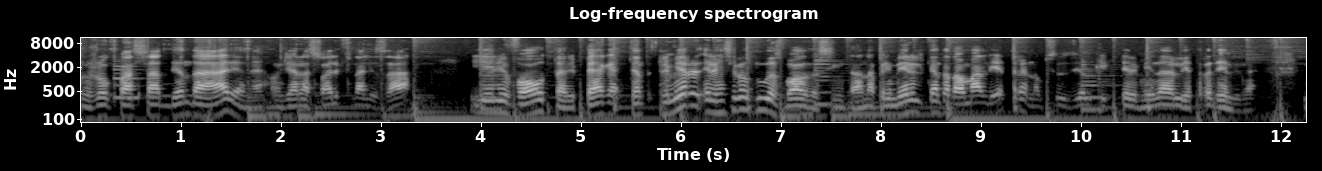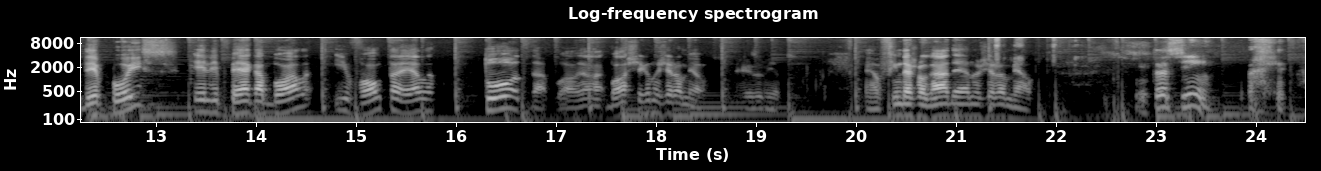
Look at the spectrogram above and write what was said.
no jogo passado dentro da área, né? Onde era só ele finalizar. E ele volta, ele pega. Tenta... Primeiro, ele recebeu duas bolas assim, tá? Na primeira, ele tenta dar uma letra, não preciso dizer o que, que termina a letra dele, né? Depois, ele pega a bola e volta ela toda a bola. A bola chega no Jeromel, resumindo. É, o fim da jogada é no Jeromel. Então, assim,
